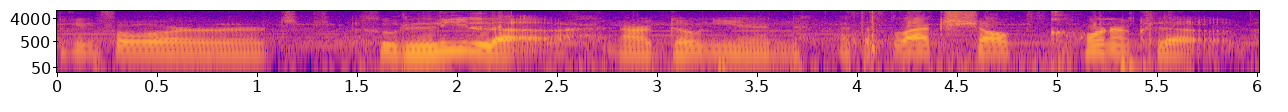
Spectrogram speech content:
looking for Hulila, an Argonian at the Black Shalk Corner Club.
